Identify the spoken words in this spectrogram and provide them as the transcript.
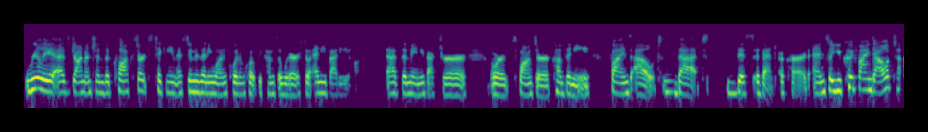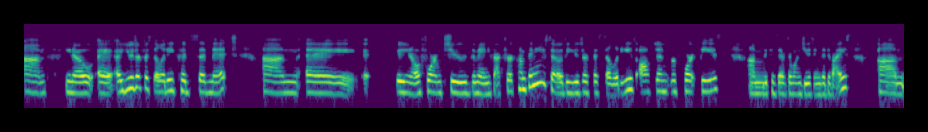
really as jon mentioned the clock starts ticking as soon as anyone quote unquote becomes aware. So anybody at the manufacturer or sponsor company finds out that this event occurred. And so you could find out, um, you know, a, a, user facility could submit um, a you know a form to the manufacturer company so the user facilities often report these um, because they're the ones using the device um,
